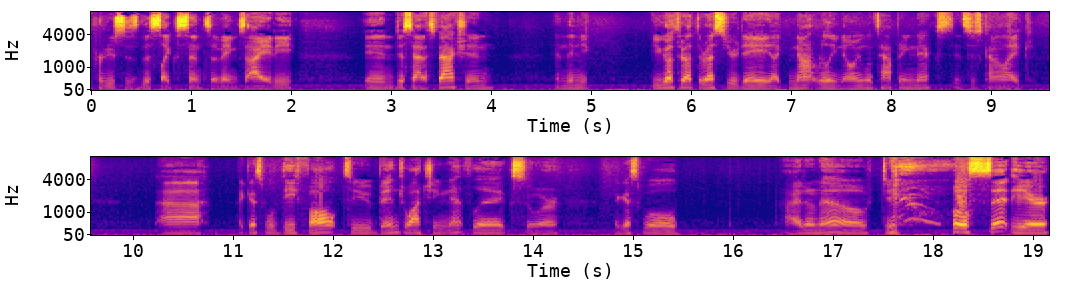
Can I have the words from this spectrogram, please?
produces this like sense of anxiety and dissatisfaction and then you you go throughout the rest of your day like not really knowing what's happening next it's just kind of like uh, i guess we'll default to binge watching netflix or i guess we'll i don't know we'll sit here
